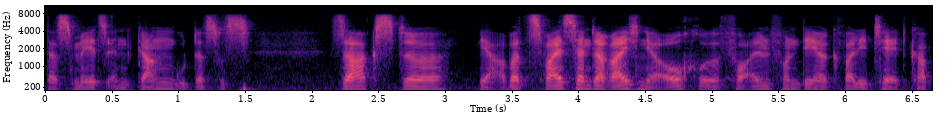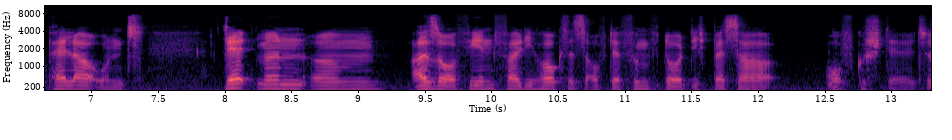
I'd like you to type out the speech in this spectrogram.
das ist mir jetzt entgangen. Gut, dass du es sagst. Äh, ja, aber zwei Center reichen ja auch, äh, vor allem von der Qualität. Capella und Deadman, ähm, also auf jeden Fall, die Hawks ist auf der 5 deutlich besser aufgestellt.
